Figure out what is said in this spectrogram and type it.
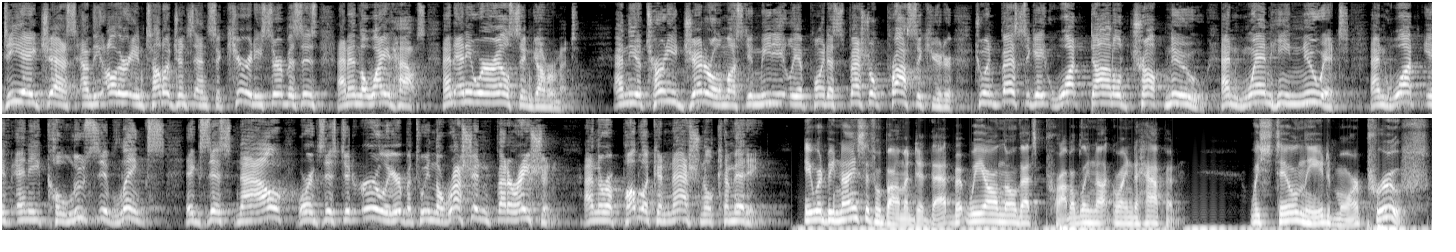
DHS, and the other intelligence and security services, and in the White House, and anywhere else in government. And the Attorney General must immediately appoint a special prosecutor to investigate what Donald Trump knew and when he knew it, and what, if any, collusive links exist now or existed earlier between the Russian Federation and the Republican National Committee. It would be nice if Obama did that, but we all know that's probably not going to happen. We still need more proof.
